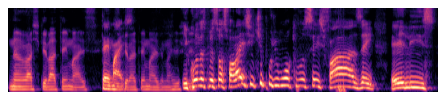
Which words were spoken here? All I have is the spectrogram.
Não, eu acho que lá tem mais. Tem Acho mais. que lá tem mais, é mais difícil. E quando as pessoas falam, ah, esse tipo de humor que vocês fazem, eles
